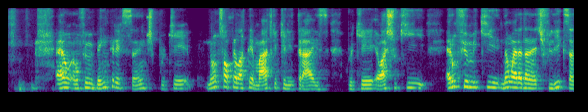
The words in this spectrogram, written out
É um, é um, filme bem interessante, porque não só pela temática que ele traz, porque eu acho que era um filme que não era da Netflix, a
